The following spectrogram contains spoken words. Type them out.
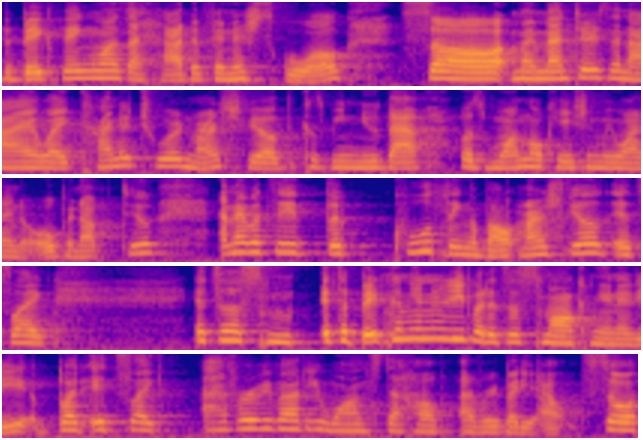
the big thing was I had to finish school. So my mentors and I like kind of toured Marshfield because we knew that was one location we wanted to open up to. And I would say the cool thing about Marshfield, it's like it's a it's a big community, but it's a small community. But it's like everybody wants to help everybody else. So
